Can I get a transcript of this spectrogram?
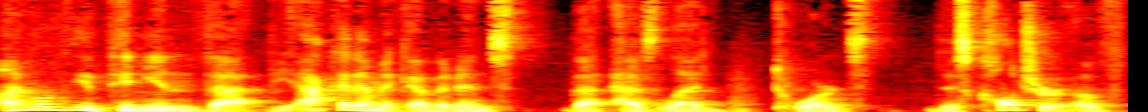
I'm of the opinion that the academic evidence that has led towards this culture of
